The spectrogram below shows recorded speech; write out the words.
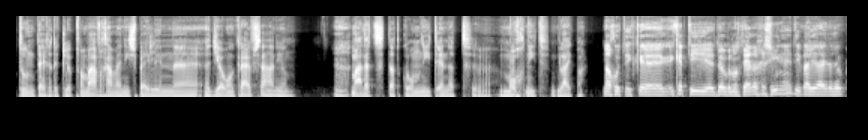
toen tegen de club van waarvoor gaan wij niet spelen in uh, het Johan Cruijff stadion. Ja. Maar dat, dat kon niet en dat mocht niet, blijkbaar. Nou goed, ik, ik heb die documentaire gezien, hè, die, waar jij dat ook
